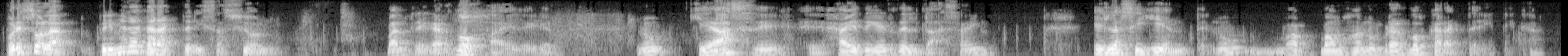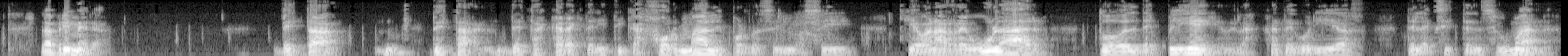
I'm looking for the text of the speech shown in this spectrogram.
Por eso la primera caracterización, va a entregar dos Heidegger, ¿no? que hace eh, Heidegger del Dasein, es la siguiente. ¿no? vamos a nombrar dos características. La primera, de, esta, de, de estas características formales, por decirlo así, que van a regular todo el despliegue de las categorías de la existencia humana,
